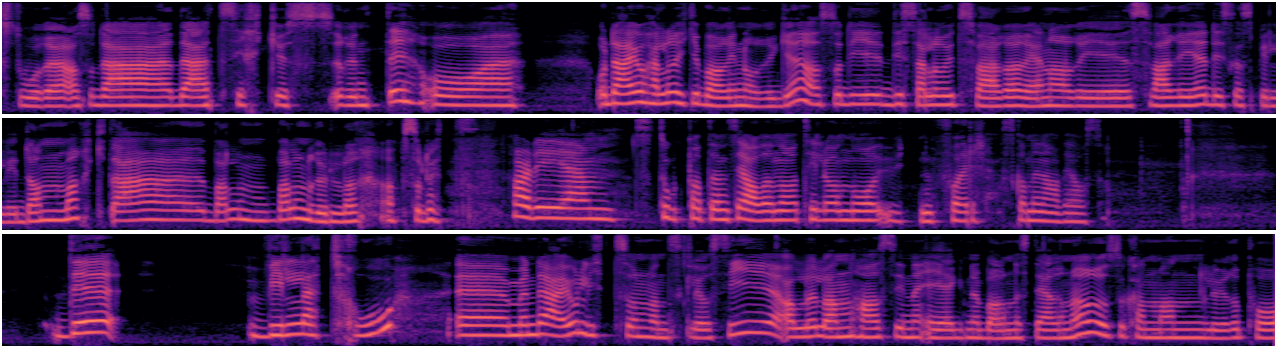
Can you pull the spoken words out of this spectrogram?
store. Altså det er, det er et sirkus rundt de, og eh, og det er jo heller ikke bare i Norge. Altså de, de selger ut svære arenaer i Sverige, de skal spille i Danmark. Det er, ballen, ballen ruller, absolutt. Har de um, stort potensial nå til å nå utenfor Skandinavia også? Det vil jeg tro. Eh, men det er jo litt sånn vanskelig å si. Alle land har sine egne barnestjerner, og så kan man lure på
